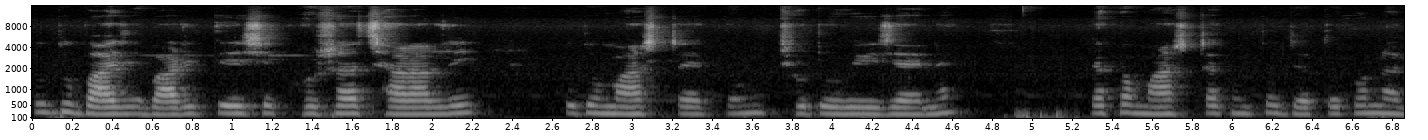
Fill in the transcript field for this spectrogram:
কিন্তু বাড়িতে এসে খোসা ছাড়ালে কিন্তু মাছটা একদম ছোটো হয়ে যায় না। দেখো মাছটা কিন্তু যতক্ষণ আর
